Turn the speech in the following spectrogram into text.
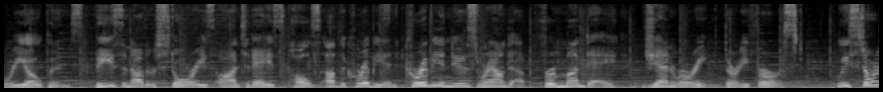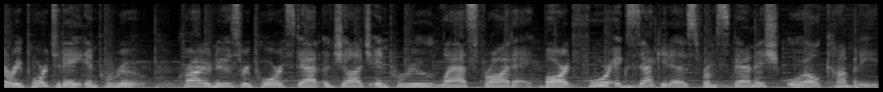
reopens. These and other stories on today's Pulse of the Caribbean Caribbean News Roundup for Monday, January 31st. We start a report today in Peru. Crider News reports that a judge in Peru last Friday barred four executives from Spanish oil company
